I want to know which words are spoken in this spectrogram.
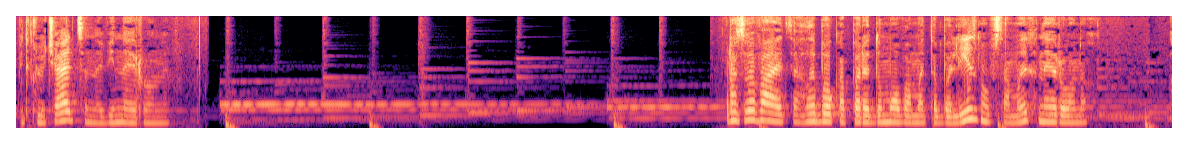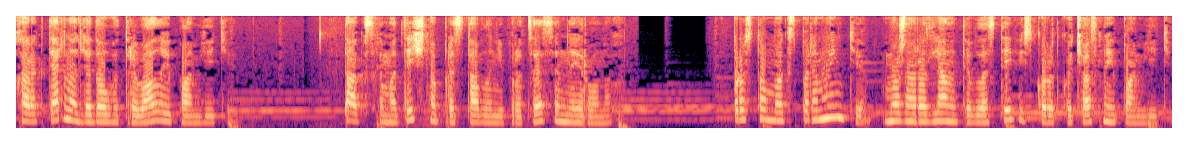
підключаються нові нейрони. Розвивається глибока передумова метаболізму в самих нейронах. Характерна для довготривалої пам'яті. Так схематично представлені процеси в нейронах. В простому експерименті можна розглянути властивість короткочасної пам'яті.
